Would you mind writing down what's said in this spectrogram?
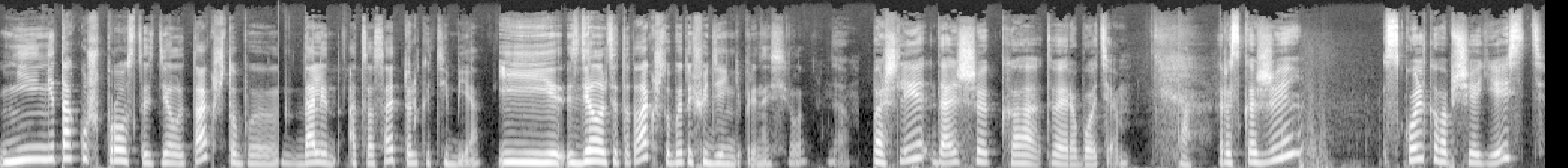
не, не так уж просто сделать так, чтобы дали отсосать только тебе. И сделать это так, чтобы это еще деньги приносило. Да. Пошли дальше к твоей работе. Да. Расскажи, сколько вообще есть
